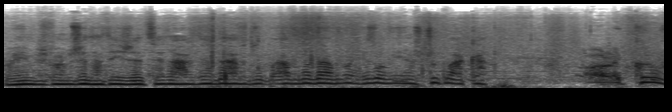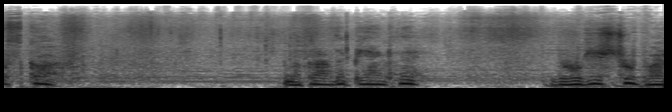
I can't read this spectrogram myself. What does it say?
Powiem wam, że na tej rzece dawno, dawno, dawno, dawno nie złowiłem szczupaka. Ale krówsko. Naprawdę piękny. Długi szczupol.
